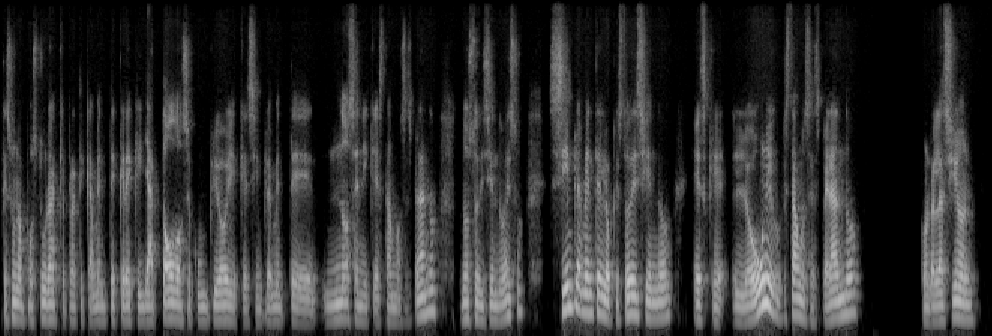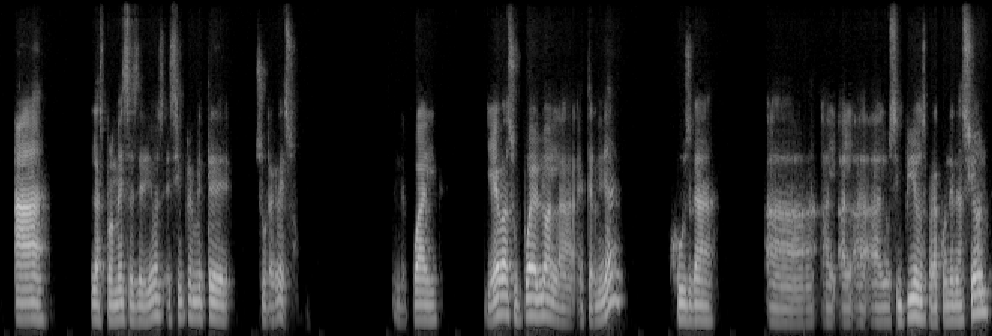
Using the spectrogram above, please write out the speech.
que es una postura que prácticamente cree que ya todo se cumplió y que simplemente no sé ni qué estamos esperando. No estoy diciendo eso. Simplemente lo que estoy diciendo es que lo único que estamos esperando con relación a las promesas de Dios es simplemente su regreso, en el cual lleva a su pueblo a la eternidad, juzga a, los impíos para condenación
